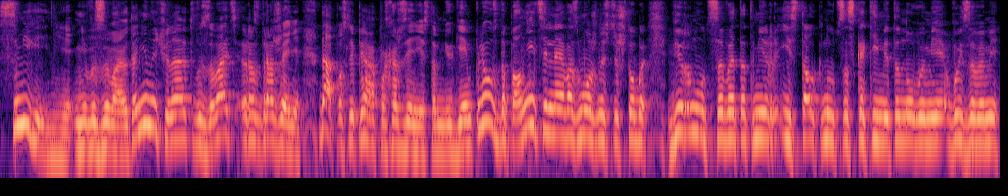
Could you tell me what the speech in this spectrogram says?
смирения не вызывают, они начинают вызывать раздражение. Да, после первого прохождения есть там New Game Plus, дополнительные возможности, чтобы вернуться в этот мир и столкнуться с какими-то новыми вызовами.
